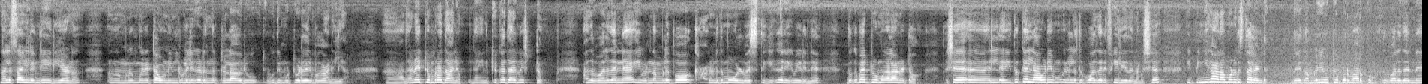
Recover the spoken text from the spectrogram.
നല്ല സൈലന്റ് ഏരിയ ആണ്. നമ്മൾ ഇങ്ങനെ ടൗണിന്റെ ഉള്ളിൽ കിടന്നിട്ടുള്ള ഒരു ബുദ്ധിമുട്ട് ഇവിടെ വരുമ്പോൾ കാണില്ല. അതാണ് ഏറ്റവും പ്രധാനം. എനിക്കൊക്കെ അതാണ് ഇഷ്ടം. അതുപോലെ തന്നെ ഇവിടെ നമ്മളിപ്പോൾ കാണുന്നത് മോൾ വശത്തേക്ക് കയറിയ വീടിന്റെ ഇതൊക്കെ ബെഡ്റൂമുകളാണ് കേട്ടോ. പക്ഷേ ഇതൊക്കെ എല്ലാ- ഇതൊക്കെ എല്ലാവിടെയും ഉള്ളതുപോലെ തന്നെ ഫീൽ ചെയ്തതാണ്. പക്ഷേ ഇനി കാണാൻ പോണ ഒരു സ്ഥലമുണ്ട്. അതായത് നമ്മൾ യൂട്യൂബർമാർക്കും അതുപോലെ തന്നെ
